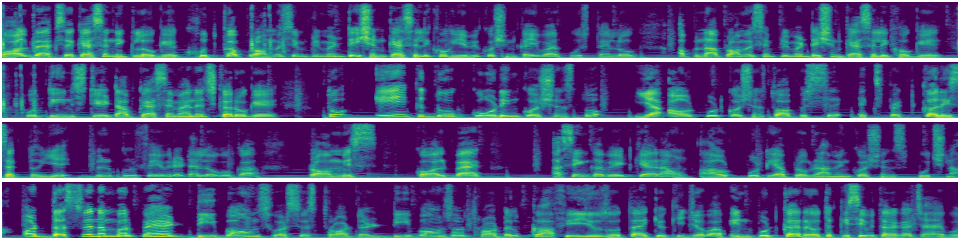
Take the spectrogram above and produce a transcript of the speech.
कॉल बैक से कैसे निकलोगे, खुद का प्रॉमिस इंप्लीमेंटेशन कैसे लिखोगे, ये भी क्वेश्चन कई बार पूछते हैं लोग, अपना प्रॉमिस इंप्लीमेंटेशन कैसे लिखोगे, वो तीन स्टेट आप कैसे मैनेज करोगे? तो एक दो कोडिंग क्वेश्चन तो या आउटपुट क्वेश्चन तो आप इससे एक्सपेक्ट कर ही सकते हो। ये बिल्कुल फेवरेट है लोगों का promise call back async await के अराउंड आउटपुट या प्रोग्रामिंग क्वेश्चंस पूछना। और दसवें नंबर पे है डी बाउंस वर्सेस थ्रॉटल डी बाउंस और थ्रॉटल काफ़ी यूज़ होता है, क्योंकि जब आप इनपुट कर रहे हो तो किसी भी तरह का, चाहे वो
